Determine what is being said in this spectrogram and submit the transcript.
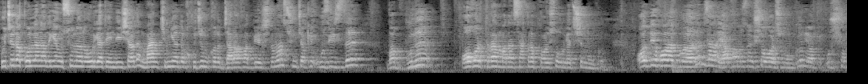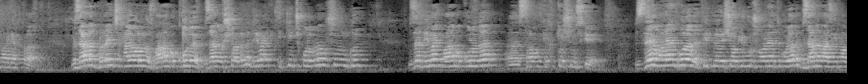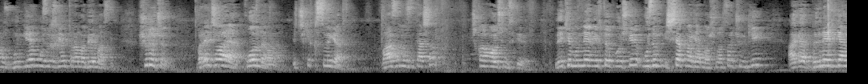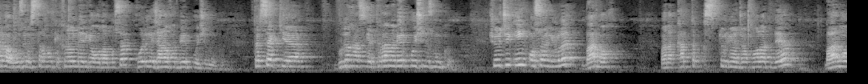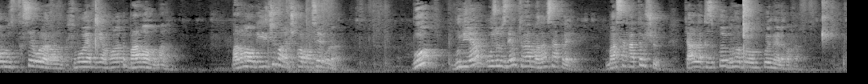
ko'chada qo'llanadigan usullarni o'rgating deyishadi. Man kimgadir hujum qilib jarohat berishni emas shunchaki o'zingizni va buni og'ir travmadan saqlab qolishni o'rgatishim mumkin. Oddiy holat bo'ladi. Bizani yoqamizdan ushlab olishi mumkin yoki urishga harakat qiladi. Bizani birinchi xayolimiz mana bu qo'li bizani ushladimi demak ikkinchi qo'li bilan urishi mumkin. Biza demak mana bu qo'lida e, страховка qilib turishimiz kerak. Bizda ham variant bo'ladi. Tepalash yoki urish varianti bo'ladi. Bizani vazifamiz bunga ham o'zimizga ham travma bermaslik. Shuning uchun birinchi variant qo'lni mana ichki qismiga vazimizni tashlab chiqarib olishimiz kerak. Lekin bunda ham ehtiyot bo'lish kerak o'zim ishlatmaganman shu narsani chunki agar bilmaydiganroq o'zini страховка qilolmaydigan odam bo'lsa qo'liga jarohat berib qo'yishi mumkin. Tirsakka bunaqasiga travma berib qo'yishimiz mumkin. Shuning uchun eng oson yo'li barmoq. Mana qattiq qisib turgan joy holatida ham barmog'imizni tiqsak bo'ladi. Mana himoya qilgan holatda barmog'i mana. Barmoqni yechib mana chiqarib olsak bo'ladi. Bu buni ham o'zimizni ham travmadan saqlaydi. Maslahatim shu. Kalla qizib qo'yib buni o'tirib qo'ymanglar faqat.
